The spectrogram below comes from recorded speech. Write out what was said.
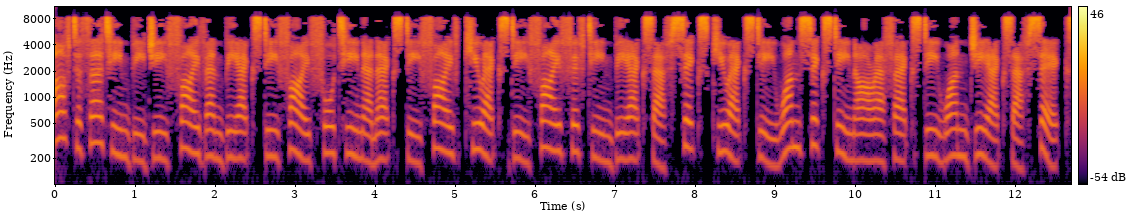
after 13 BG5 NBXD5 14 NXD5 QXD5 15 BXF6 QXD1 16 RFXD1 GXF6,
